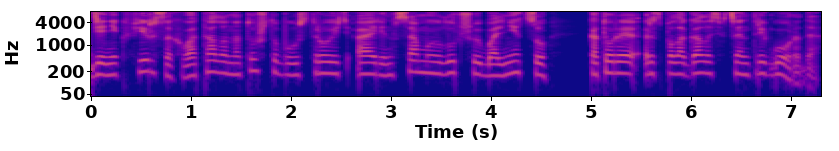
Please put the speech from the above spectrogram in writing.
Денег Фирса хватало на то, чтобы устроить Айрин в самую лучшую больницу, которая располагалась в центре города.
